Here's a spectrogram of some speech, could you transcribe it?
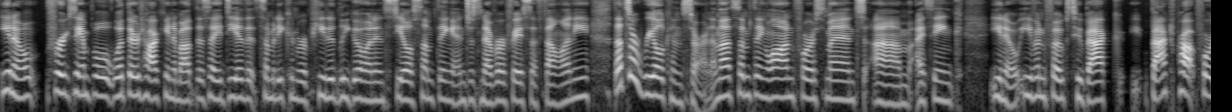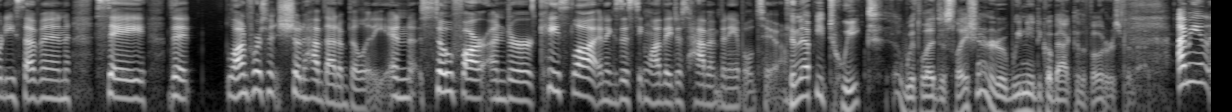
you know, for example, what they're talking about this idea that somebody can repeatedly go in and steal something and just never face a felony, that's a real concern. And that's something law enforcement, um, I think, you know, even folks who back backed Prop 47 say that law enforcement should have that ability. And so far, under case law and existing law, they just haven't been able to. Can that be tweaked with legislation, or do we need to go back to the voters for that? I mean,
